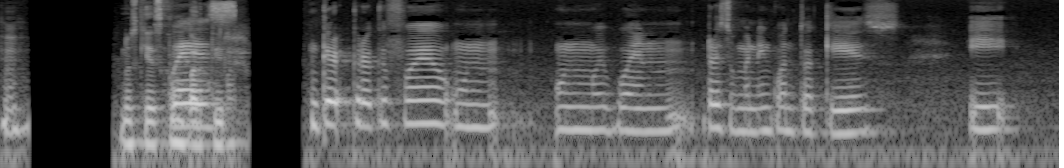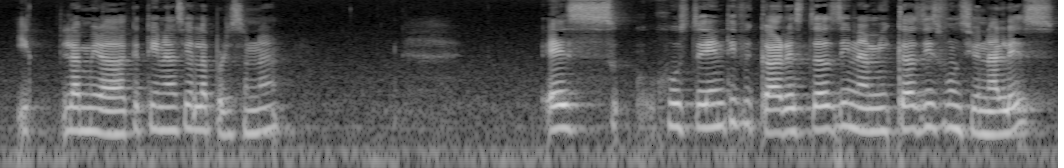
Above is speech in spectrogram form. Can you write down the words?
nos quieres pues, compartir. creo, creo, que fue un, un, muy buen resumen en cuanto a qué es y, y la mirada que tiene hacia la persona. Es justo identificar estas dinámicas disfuncionales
